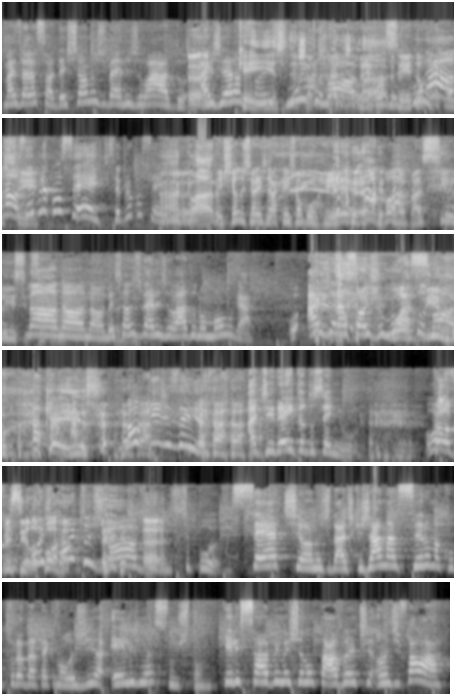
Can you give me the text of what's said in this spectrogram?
Mas olha só, deixando os velhos de lado, É. as gerações Que isso, muito novas... lado? Preconceito, é um não, não, preconceito. sem preconceito, sem preconceito. Ah, claro. Deixando os velhos de lá que eles vão morrer. Porra, vacilo isso. que você Não, falou. não, não, deixando os velhos de lado num bom lugar. As gerações muito novas... Que isso? Não quis dizer isso. A direita do Senhor. Fala, Priscila, os porra. muito jovens, tipo, 7 anos de idade, que já nasceram na cultura da tecnologia, eles me assustam. Que eles sabem mexer no tablet antes de falar.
